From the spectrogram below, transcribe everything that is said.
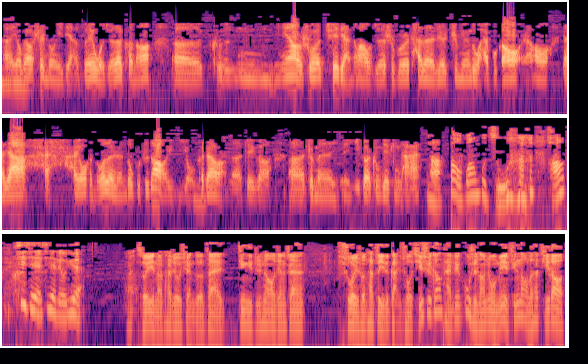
呃，要不要慎重一点？所以我觉得可能，呃，可嗯，您要是说缺点的话，我觉得是不是它的这知名度还不高？然后大家还还有很多的人都不知道有客栈网的这个呃这么一个中介平台啊，曝光不足。好，谢谢谢谢刘月。哎，所以呢，他就选择在经济之声傲江山。说一说他自己的感受。其实刚才这个故事当中，我们也听到了，他提到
